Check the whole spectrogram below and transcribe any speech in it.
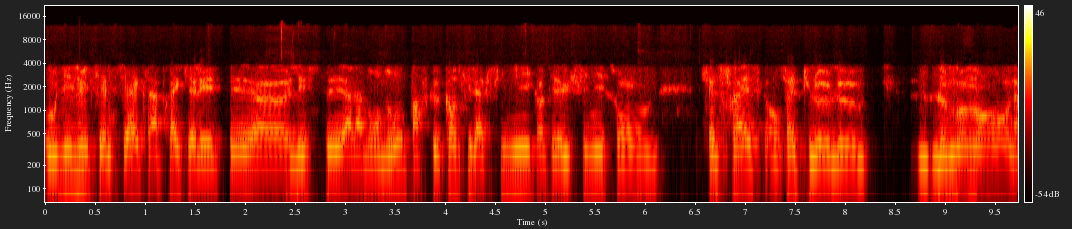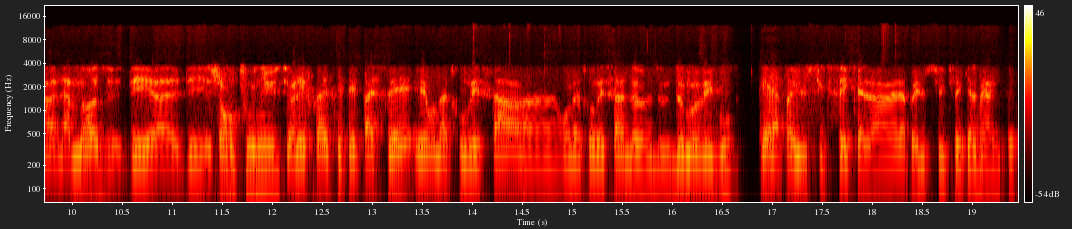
au XVIIIe siècle après qu'elle ait été euh, laissée à l'abandon parce que quand il a fini, quand il a eu fini son cette fresque, en fait, le, le le moment, la, la mode des, euh, des gens tout nus sur les fresques était passée et on a trouvé ça, euh, on a trouvé ça de, de, de mauvais goût et elle n'a pas eu le succès qu'elle, euh, elle a pas eu le succès qu'elle méritait.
